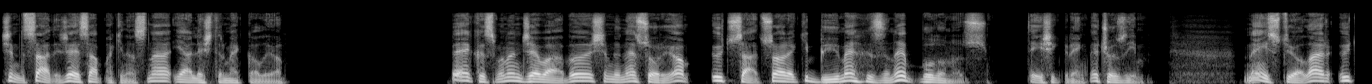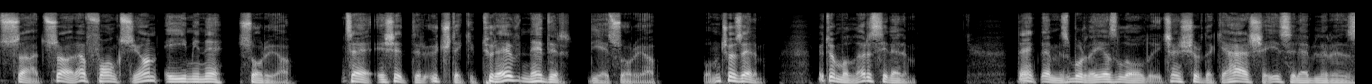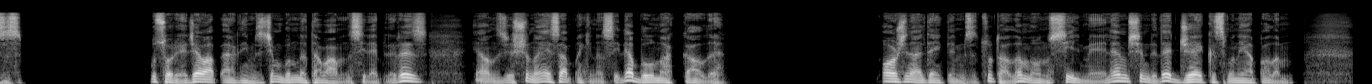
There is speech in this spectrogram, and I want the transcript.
Şimdi sadece hesap makinesine yerleştirmek kalıyor. b kısmının cevabı şimdi ne soruyor? 3 saat sonraki büyüme hızını bulunuz. Değişik bir renkle çözeyim. Ne istiyorlar? 3 saat sonra fonksiyon eğimini soruyor. t eşittir 3'teki türev nedir diye soruyor. Bunu çözelim. Bütün bunları silelim. Denklemimiz burada yazılı olduğu için şuradaki her şeyi silebiliriz. Bu soruya cevap verdiğimiz için bunun da tamamını silebiliriz. Yalnızca şunu hesap makinesiyle bulmak kaldı. Orijinal denklemimizi tutalım, onu silmeyelim. Şimdi de c kısmını yapalım.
